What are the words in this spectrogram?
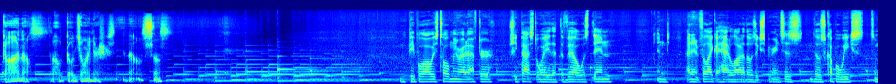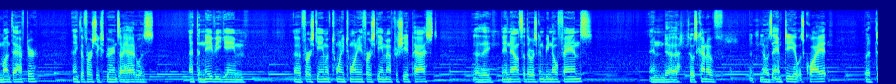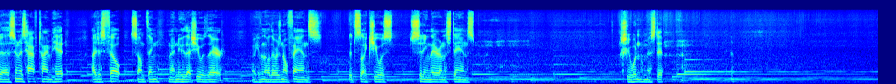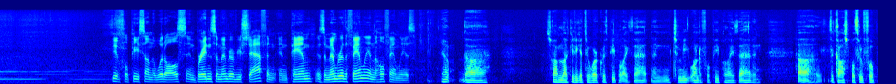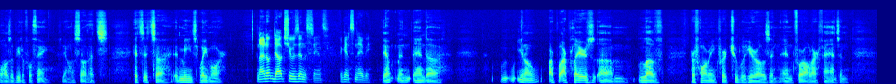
gone, I'll, I'll go join her, you know, so. People always told me right after she passed away that the veil was thin, and I didn't feel like I had a lot of those experiences those couple weeks to month after. I think the first experience I had was at the Navy game, uh, first game of 2020, first game after she had passed. Uh, they, they announced that there was going to be no fans, and uh, it was kind of, you know, it was empty. It was quiet. But uh, as soon as halftime hit, I just felt something, and I knew that she was there, even though there was no fans. It's like she was sitting there in the stands. She wouldn't have missed it. Beautiful piece on the Woodalls. And Braden's a member of your staff, and, and Pam is a member of the family, and the whole family is. Yep. The, so I'm lucky to get to work with people like that and to meet wonderful people like that. And uh, the gospel through football is a beautiful thing, you know. So that's it's it's uh, it means way more. And I don't doubt she was in the stands against Navy. Yep. And and uh, you know our our players um, love performing for True Heroes and and for all our fans. And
